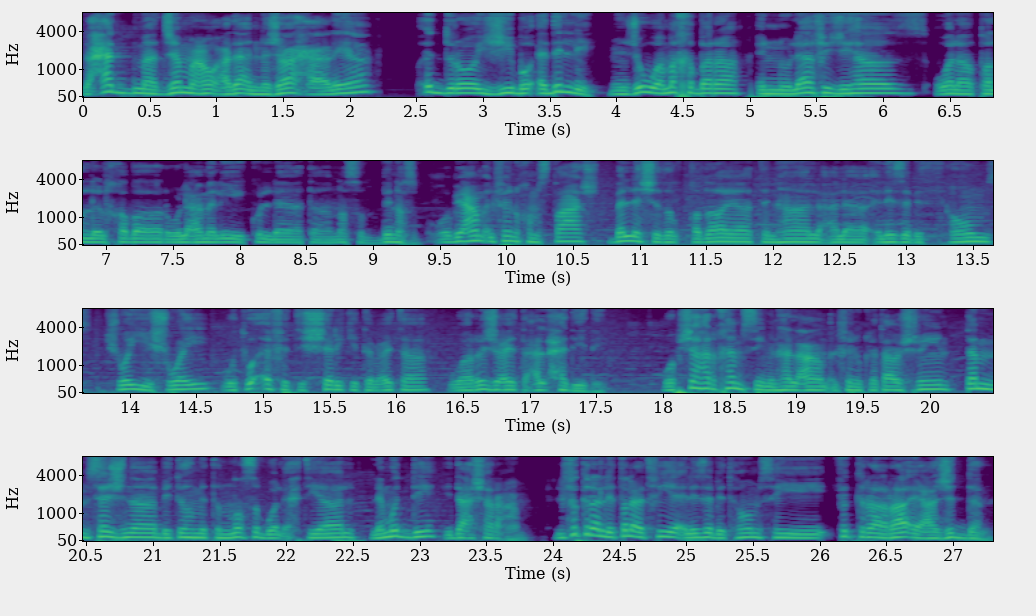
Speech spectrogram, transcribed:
لحد ما تجمعوا أعداء النجاح عليها قدروا يجيبوا أدلة من جوا مختبرها إنه لا في جهاز ولا طل الخبر والعملية كلها نصب بنصب. وبعام 2015 بلشت القضايا تنهال على إليزابيث هومز شوي شوي وتوقفت الشركة تبعتها ورجعت على الحديدة. وبشهر خمسة من هالعام 2023 تم سجنها بتهمة النصب والاحتيال لمدة 11 عام. الفكرة اللي طلعت فيها إليزابيث هومز هي فكرة رائعة جدا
